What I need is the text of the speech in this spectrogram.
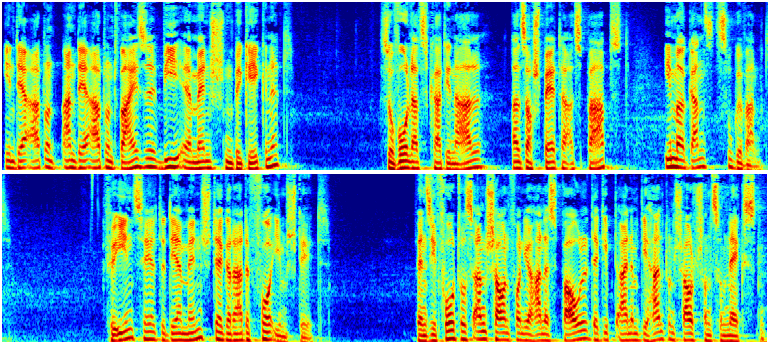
in der Art und, an der Art und Weise, wie er Menschen begegnet, sowohl als Kardinal als auch später als Papst, immer ganz zugewandt. Für ihn zählte der Mensch, der gerade vor ihm steht. Wenn Sie Fotos anschauen von Johannes Paul, der gibt einem die Hand und schaut schon zum nächsten.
